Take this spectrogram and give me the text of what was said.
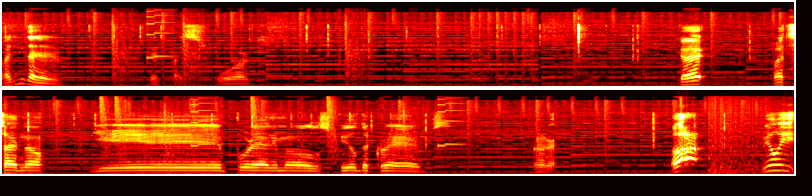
Why didn't I get my sword? Okay. Right side now. Yeah, poor animals, kill the crabs. Okay. Ah! Really?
